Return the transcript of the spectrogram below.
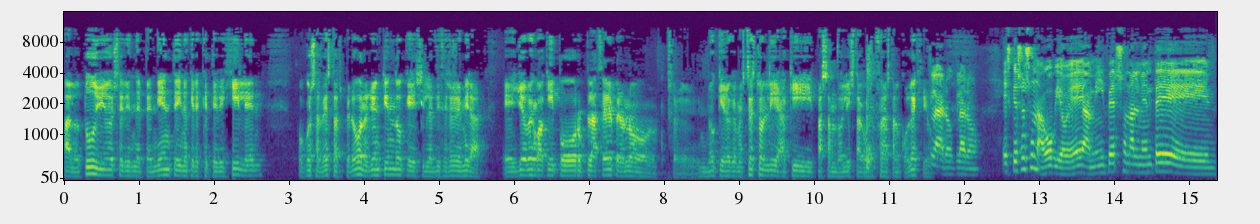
a lo tuyo, ser independiente y no quieres que te vigilen o cosas de estas. Pero bueno, yo entiendo que si les dices, oye, mira, eh, yo vengo aquí por placer, pero no, eh, no quiero que me estés todo el día aquí pasando lista como si fuera hasta el colegio. Claro, claro. Es que eso es un agobio, ¿eh? A mí personalmente,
